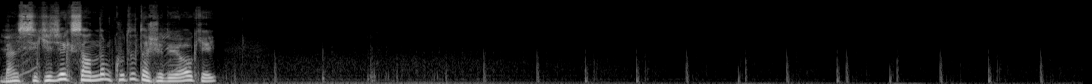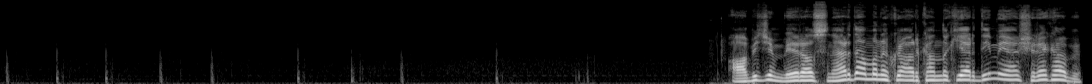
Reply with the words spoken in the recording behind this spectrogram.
Ben sikecek sandım kutu taşı diyor okey. Abicim warehouse nerede amına koyayım arkandaki yer değil mi ya Şirek abi?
